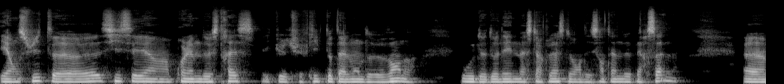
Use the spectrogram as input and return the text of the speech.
Et ensuite, euh, si c'est un problème de stress et que tu flippes totalement de vendre ou de donner une masterclass devant des centaines de personnes, euh,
